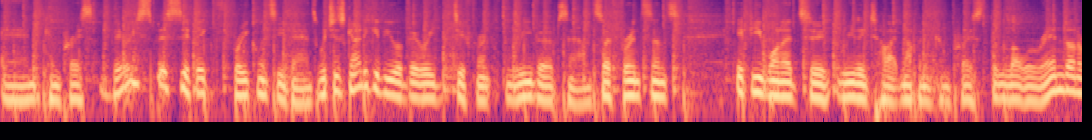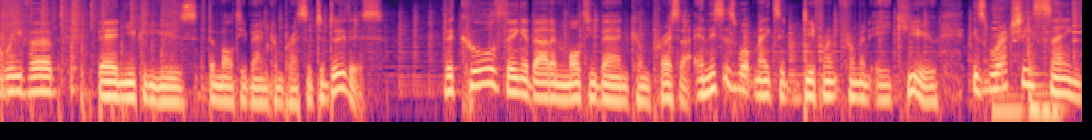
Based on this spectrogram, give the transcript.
and compress very specific frequency bands, which is going to give you a very different reverb sound. So for instance, if you wanted to really tighten up and compress the lower end on a reverb, then you can use the multi-band compressor to do this. The cool thing about a multiband compressor, and this is what makes it different from an EQ, is we're actually saying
